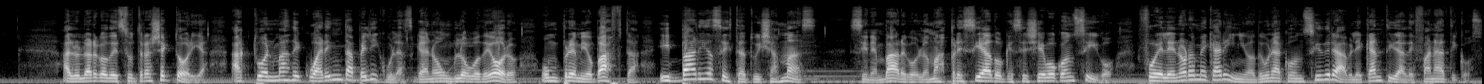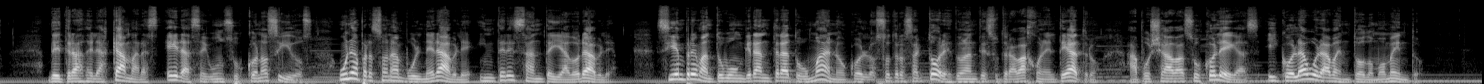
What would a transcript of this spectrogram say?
A lo largo de su trayectoria, actuó en más de 40 películas, ganó un Globo de Oro, un premio BAFTA y varias estatuillas más. Sin embargo, lo más preciado que se llevó consigo fue el enorme cariño de una considerable cantidad de fanáticos. Detrás de las cámaras era, según sus conocidos, una persona vulnerable, interesante y adorable. Siempre mantuvo un gran trato humano con los otros actores durante su trabajo en el teatro, apoyaba a sus colegas y colaboraba en todo momento.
